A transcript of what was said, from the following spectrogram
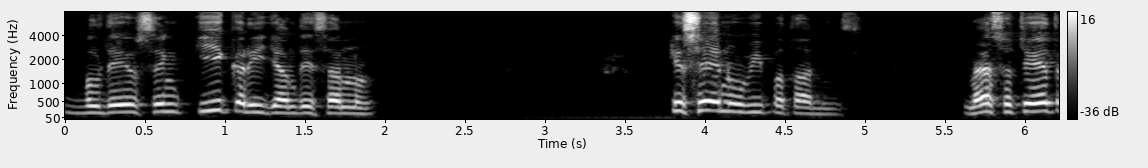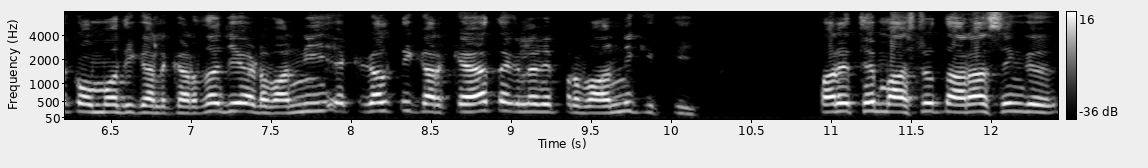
ਬਲਦੇਵ ਸਿੰਘ ਕੀ ਕਰੀ ਜਾਂਦੇ ਸਨ? ਕਿਸੇ ਨੂੰ ਵੀ ਪਤਾ ਨਹੀਂ ਸੀ। ਮੈਂ ਸੁਚੇਤ ਕੌਮਾਂ ਦੀ ਗੱਲ ਕਰਦਾ, ਜੇ ਅਡਵਾਨੀ ਇੱਕ ਗਲਤੀ ਕਰਕੇ ਆਇਆ ਤਾਂ ਅਗਲੇ ਨੇ ਪ੍ਰਵਾਨ ਨਹੀਂ ਕੀਤੀ। ਪਰ ਇੱਥੇ ਮਾਸਟਰ ਤਾਰਾ ਸਿੰਘ,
